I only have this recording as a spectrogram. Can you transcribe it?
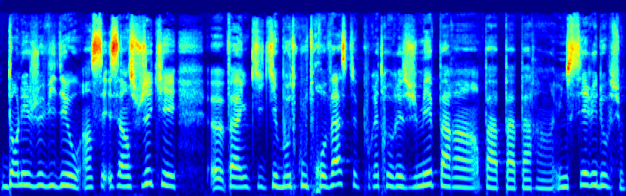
dans les jeux vidéo. Hein. C'est un sujet qui est, qui, qui est beaucoup trop vaste pour être résumé par, un, par, par, une série d'options.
